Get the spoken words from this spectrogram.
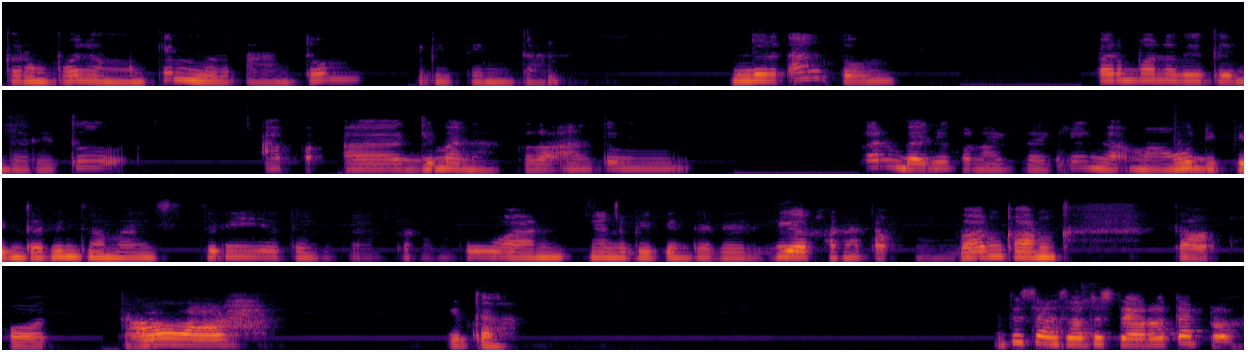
perempuan yang mungkin menurut antum lebih pintar. Menurut antum, perempuan lebih pintar itu apa? eh, gimana? Kalau antum kan banyak orang laki-laki yang nggak mau dipintarin sama istri atau perempuan yang lebih pintar dari dia karena takut membangkang, takut kalah, gitu. Itu salah satu stereotip loh.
